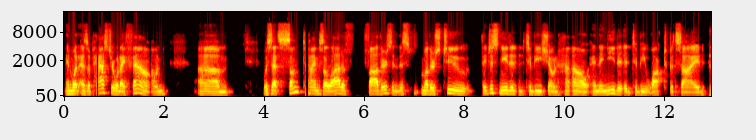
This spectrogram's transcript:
and what as a pastor what i found um was that sometimes a lot of fathers and this mothers too they just needed to be shown how and they needed to be walked beside. Mm-hmm.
